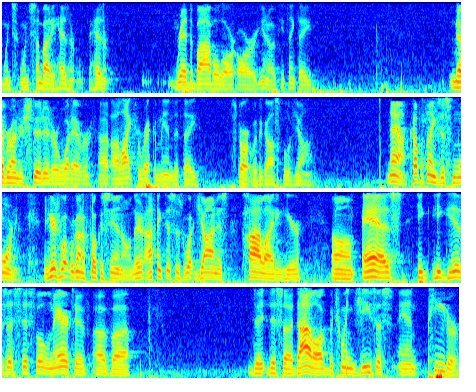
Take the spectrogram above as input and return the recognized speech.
when when somebody hasn't hasn't read the Bible or or you know if you think they never understood it or whatever, I, I like to recommend that they start with the Gospel of John. Now, a couple things this morning, and here's what we're going to focus in on. There, I think this is what John is highlighting here um, as he he gives us this little narrative of. Uh, the, this uh, dialogue between Jesus and Peter.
